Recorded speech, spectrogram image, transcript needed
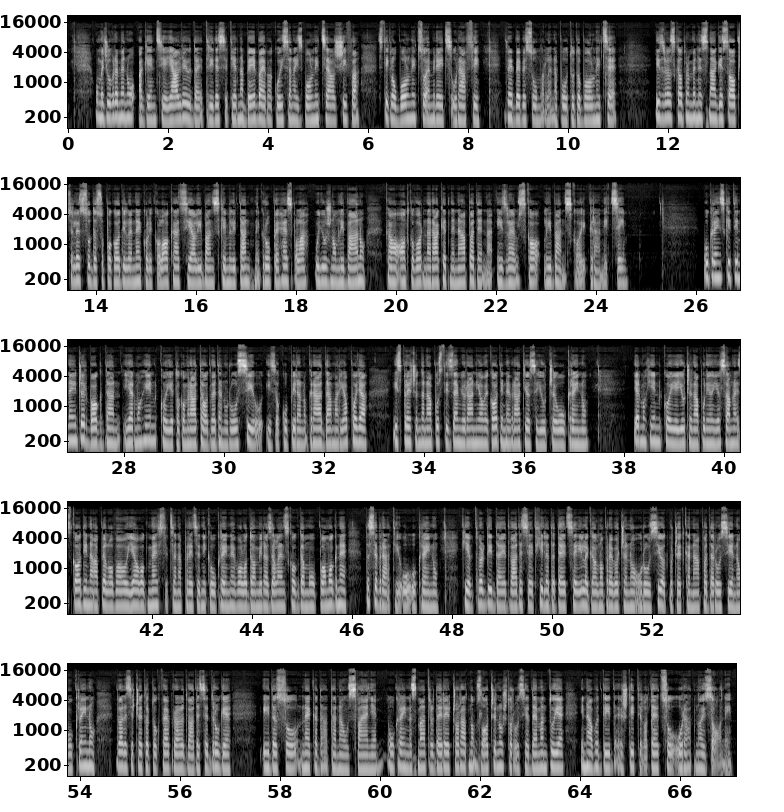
U međuvremenu agencije javljaju da je 31 beba evakuisana iz bolnice Al-Shifa stigla u bolnicu Emirates u Rafi. Dve bebe su umrle na putu do bolnice. Izraelske obrambene snage saopštile su da su pogodile nekoliko lokacija libanske militantne grupe Hezbola u južnom Libanu kao odgovor na raketne napade na izraelsko-libanskoj granici. Ukrajinski tinejdžer Bogdan Jermohin, koji je tokom rata odveden u Rusiju iz okupiranog grada Marijopolja, isprečen da napusti zemlju ranije ove godine, vratio se juče u Ukrajinu. Jermohin, koji je juče napunio i 18 godina, apelovao je ovog mjeseca na predsjednika Ukrajine Volodomira Zelenskog da mu pomogne da se vrati u Ukrajinu. Kijev tvrdi da je 20.000 dece ilegalno prebačeno u Rusiju od početka napada Rusije na Ukrajinu 24. februara 22 i da su neka data na usvajanje. Ukrajina smatra da je reč o ratnom zločinu što Rusija demantuje i navodi da je štitilo decu u ratnoj zoni.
